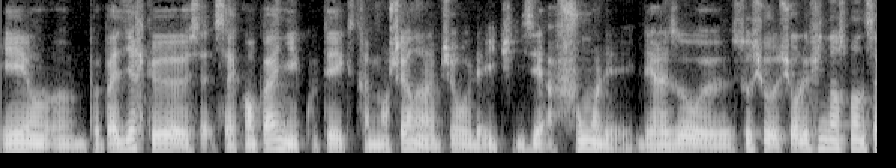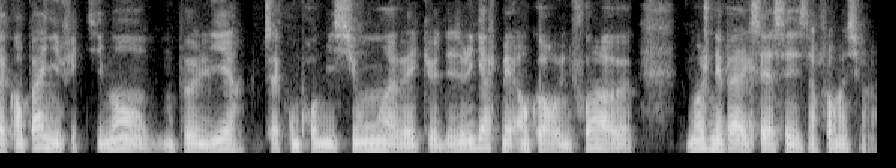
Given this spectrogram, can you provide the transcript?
et on ne peut pas dire que sa, campagne coûtait extrêmement cher dans la mesure où il a utilisé à fond les, les réseaux sociaux. Sur le financement de sa campagne, effectivement, on peut lire sa compromission avec des oligarques, mais encore une fois, moi, je n'ai pas accès à ces informations-là.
